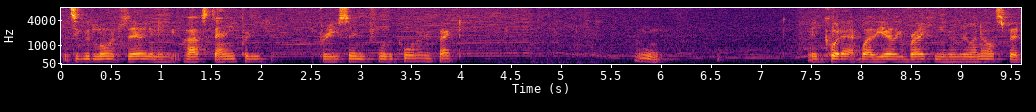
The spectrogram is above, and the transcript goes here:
that's a good launch there. To get past Danny pretty pretty soon before the corner, in fact. Ooh. We caught out by the early braking of everyone else, but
